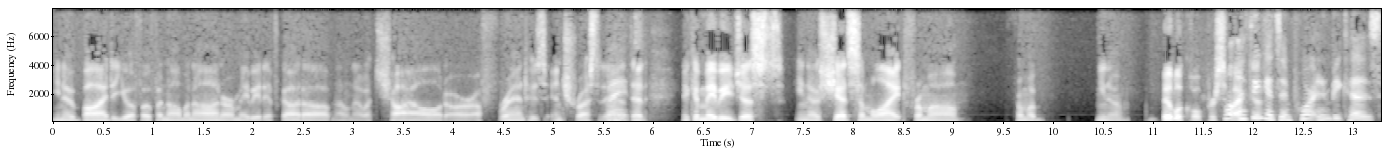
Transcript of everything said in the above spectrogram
you know, by the UFO phenomenon, or maybe they've got a, I don't know, a child or a friend who's interested in it, that it can maybe just, you know, shed some light from a, from a, you know, biblical perspective. Well, I think it's important because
